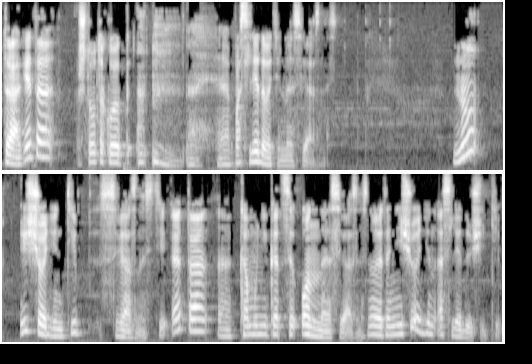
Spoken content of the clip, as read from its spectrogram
Так, это что такое последовательная связность? Ну, еще один тип связности – это э, коммуникационная связность. Но это не еще один, а следующий тип.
